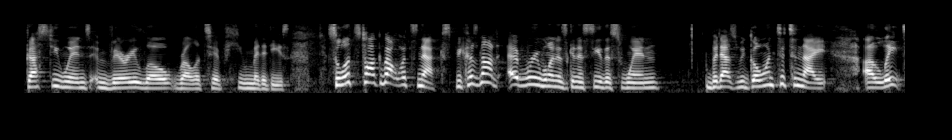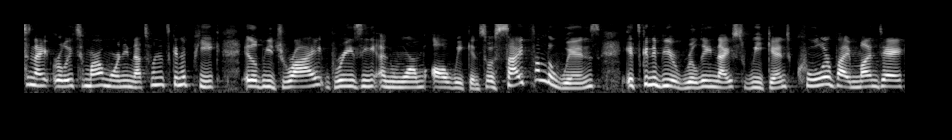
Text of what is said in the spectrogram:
gusty winds and very low relative humidities. So let's talk about what's next, because not everyone is going to see this wind. But as we go into tonight, uh, late tonight, early tomorrow morning, that's when it's going to peak. It'll be dry, breezy, and warm all weekend. So aside from the winds, it's going to be a really nice weekend. Cooler by Monday,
